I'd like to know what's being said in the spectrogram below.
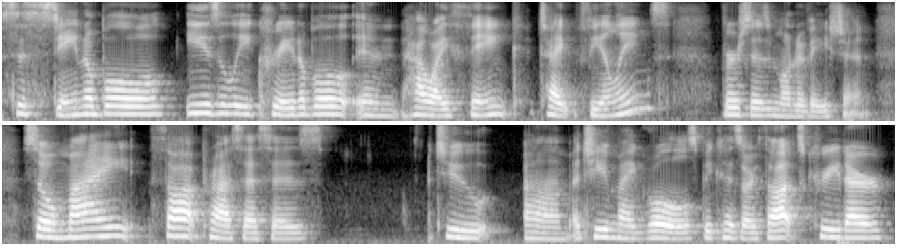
sustainable, easily creatable in how I think type feelings versus motivation. So my thought processes to um, achieve my goals because our thoughts create our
